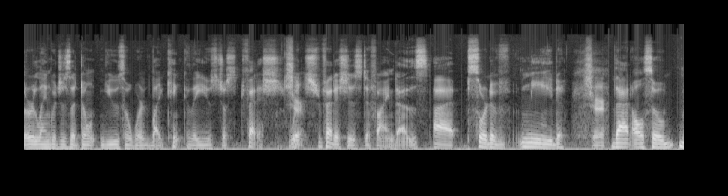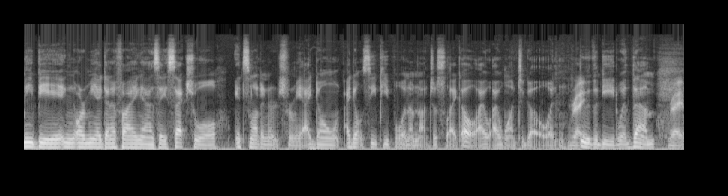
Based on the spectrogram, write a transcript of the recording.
or languages that don't use a word like kink. They use just fetish, Sure. which fetish is defined as a sort of need Sure. that also me being or me identifying as asexual it's not an urge for me i don't i don't see people and i'm not just like oh i, I want to go and Right. do the deed with them Right.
